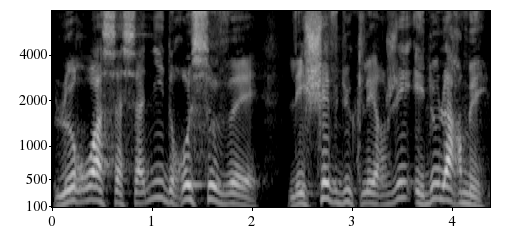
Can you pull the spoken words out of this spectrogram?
le roi sassanide recevait les chefs du clergé et de l'armée.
